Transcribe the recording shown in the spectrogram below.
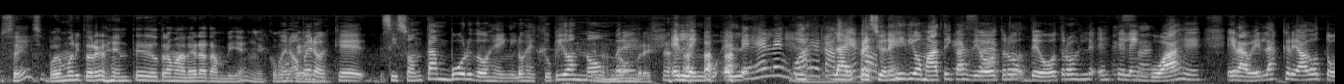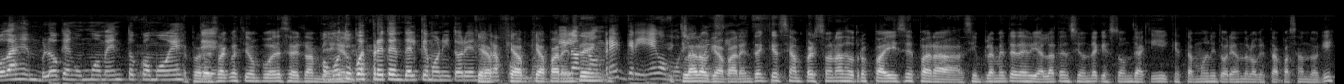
sé, se puede monitorear gente de otra manera también. Es como bueno, pero es que si son tan burdos en los estúpidos nombres, el, es el lenguaje también, las expresiones idiomáticas de otros de otros este lenguajes, el haberlas creado todas en bloque en un momento como este. Pero esa cuestión puede ser también. ¿Cómo tú puedes pretender que monitoreen de otra forma? Que aparenten, y los nombres griegos, Claro, que aparenten que sean personas de otros países para simplemente desviar la atención de que son de aquí y que están monitoreando lo que está pasando aquí.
